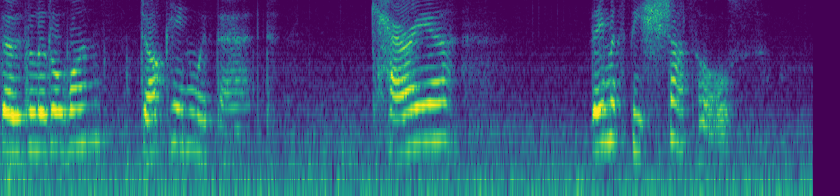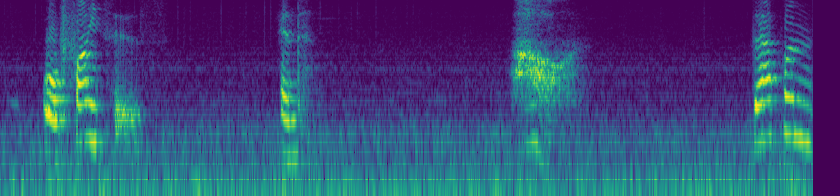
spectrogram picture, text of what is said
Those little ones docking with that carrier, they must be shuttles or fighters. And oh, that one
